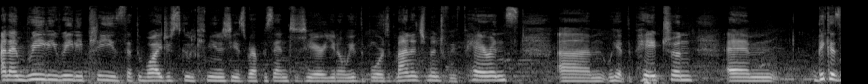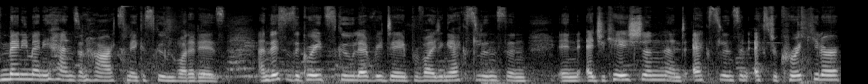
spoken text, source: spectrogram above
and I'm really, really pleased that the wider school community is represented here. You know, we have the board of management, we have parents, um, we have the patron. Um, because many, many hands and hearts make a school what it is. And this is a great school every day, providing excellence in, in education and excellence in extracurricular.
